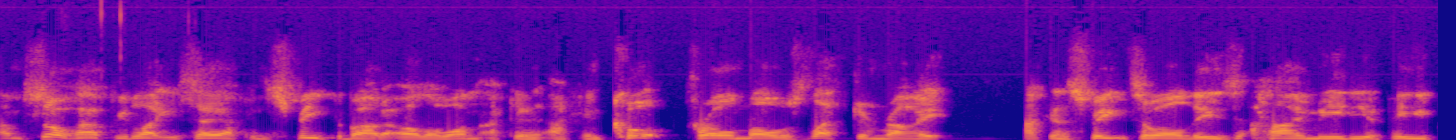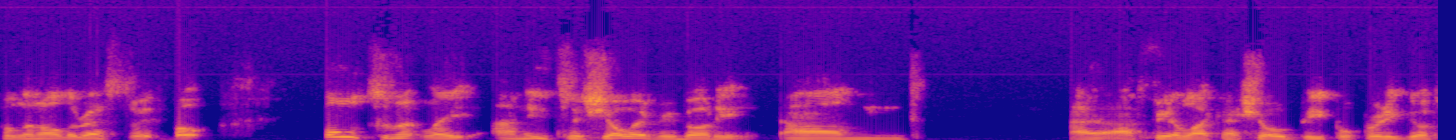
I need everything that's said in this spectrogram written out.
I'm so happy. Like you say, I can speak about it all I want. I can I can cut promos left and right. I can speak to all these high media people and all the rest of it. But ultimately, I need to show everybody, and I, I feel like I showed people pretty good.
